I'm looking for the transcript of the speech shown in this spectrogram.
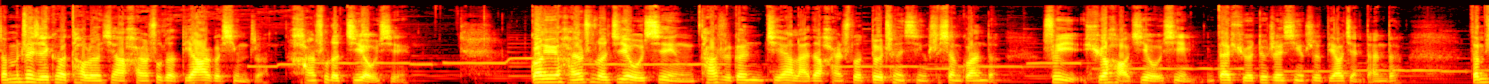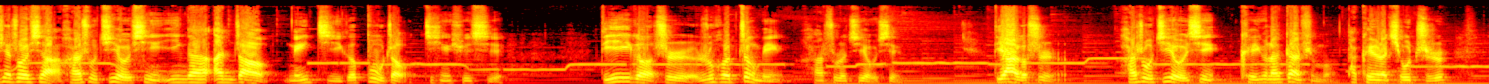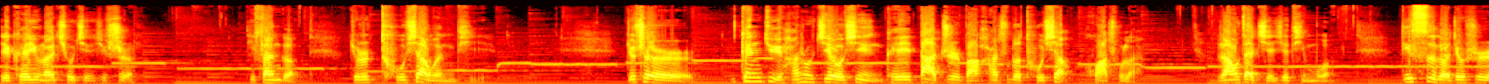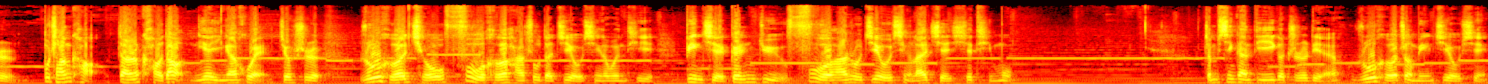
咱们这节课讨论一下函数的第二个性质——函数的奇偶性。关于函数的奇偶性，它是跟接下来的函数的对称性是相关的，所以学好奇偶性，你再学对称性是比较简单的。咱们先说一下函数奇偶性应该按照哪几个步骤进行学习。第一个是如何证明函数的奇偶性，第二个是函数奇偶性可以用来干什么？它可以用来求值。也可以用来求解析式。第三个就是图像问题，就是根据函数奇偶性，可以大致把函数的图像画出来，然后再解一些题目。第四个就是不常考，但是考到你也应该会，就是如何求复合函数的奇偶性的问题，并且根据复合函数奇偶性来解一些题目。咱们先看第一个知识点：如何证明奇偶性。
